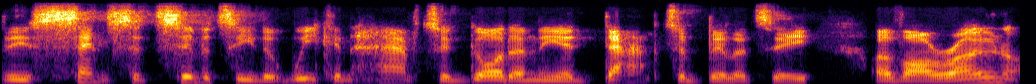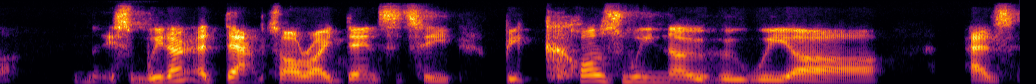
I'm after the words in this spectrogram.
the sensitivity that we can have to God and the adaptability of our own. We don't adapt our identity because we know who we are as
